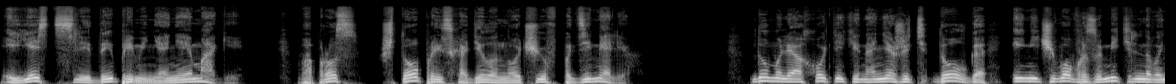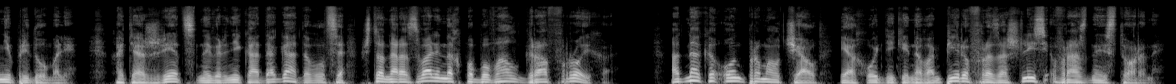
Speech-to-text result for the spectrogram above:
и есть следы применения магии. Вопрос, что происходило ночью в подземельях? Думали охотники на нежить долго и ничего вразумительного не придумали. Хотя жрец наверняка догадывался, что на развалинах побывал граф Ройха. Однако он промолчал, и охотники на вампиров разошлись в разные стороны.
